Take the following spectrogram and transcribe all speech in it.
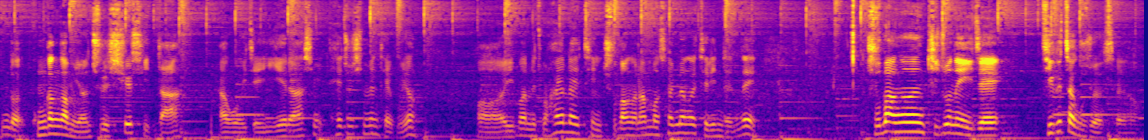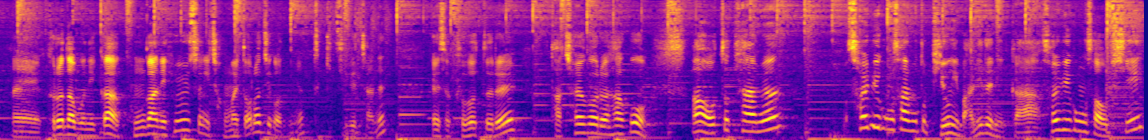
좀더 공간감을 연출을 시킬 수 있다라고 이제 이해를 하시, 해주시면 되고요. 어, 이번에 좀 하이라이트인 주방을 한번 설명을 드린 텐데 주방은 기존에 이제 디귿자 구조였어요. 네, 그러다 보니까 공간의 효율성이 정말 떨어지거든요. 특히 디귿자는. 그래서 그것들을 다 철거를 하고 아 어떻게 하면 설비 공사하면 또 비용이 많이 드니까 설비 공사 없이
